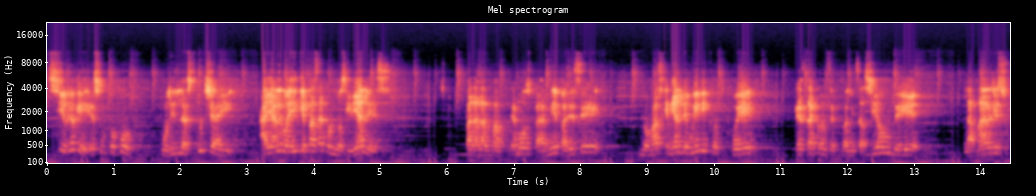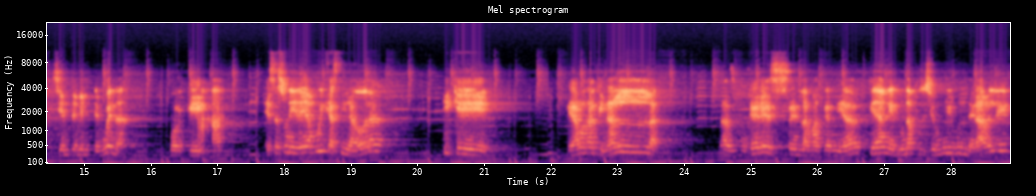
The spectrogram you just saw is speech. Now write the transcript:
Sí, yo creo que es un poco pulir la escucha y hay algo ahí que pasa con los ideales. Para las digamos, para mí me parece lo más genial de Winnicott fue esta conceptualización de la madre suficientemente buena, porque esa es una idea muy castigadora y que, digamos, al final las mujeres en la maternidad quedan en una posición muy vulnerable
